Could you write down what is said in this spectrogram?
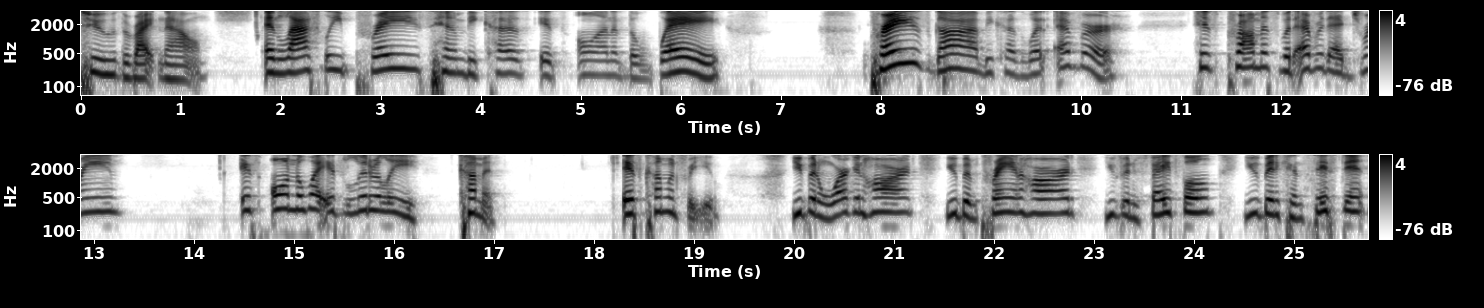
to the right now. And lastly, praise him because it's on the way. Praise God because whatever his promise, whatever that dream, it's on the way. It's literally coming. It's coming for you. You've been working hard. You've been praying hard. You've been faithful. You've been consistent.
